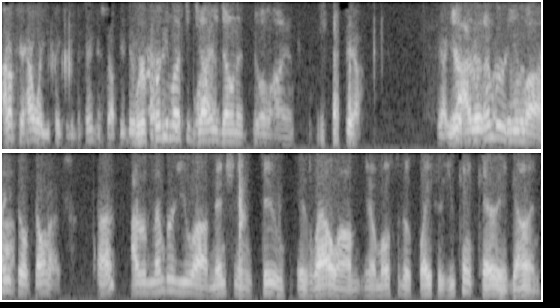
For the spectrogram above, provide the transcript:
I don't care how well you think you can defend yourself. You're doing We're pretty much a jelly donut to a lion. Yeah, yeah. Yeah, I remember you, uh, Springfield donuts. Huh? I remember you uh mentioning too as well. Um, you know, most of those places you can't carry a gun,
